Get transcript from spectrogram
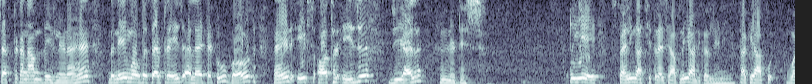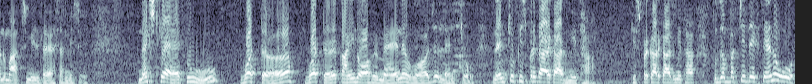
चैप्टर का नाम देख लेना है। The name of the chapter is a letter to God and its author is G L Fuentes तो ये स्पेलिंग अच्छी तरह से आपने याद कर लेनी है, ताकि आपको वन मार्क्स मिल जाए आसानी से। नेक्स्ट क्या है? Two what what kind of a man was Lencho Lencho किस प्रकार का आदमी था? किस प्रकार का आदमी था? तो जब बच्चे देखते हैं ना, वो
